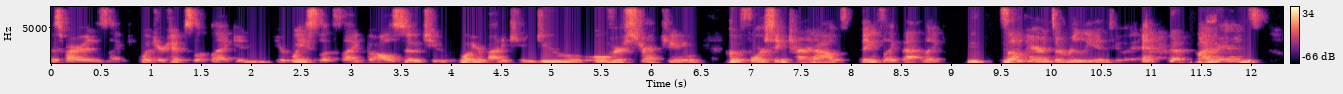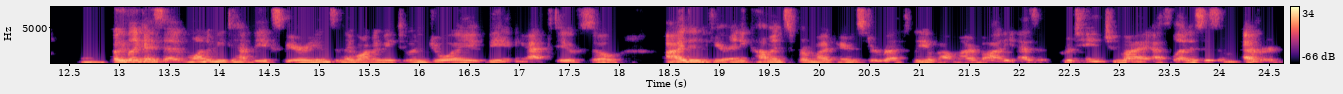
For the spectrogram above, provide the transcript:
as far as like what your hips look like and your waist looks like, but also to what your body can do, overstretching, put forcing turnouts, things like that. Like mm-hmm. some parents are really into it. My parents like I said, wanted me to have the experience and they wanted me to enjoy being active. So I didn't hear any comments from my parents directly about my body as it pertained to my athleticism ever.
